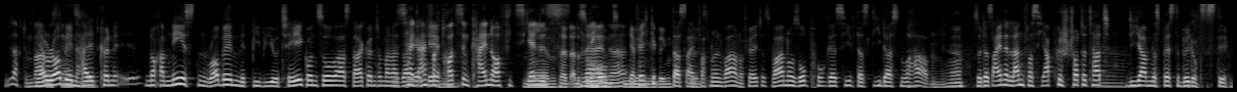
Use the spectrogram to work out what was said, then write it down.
Wie gesagt, im Ja, ist die Robin halt könnte äh, noch am nächsten Robin mit Bibliothek und sowas, da könnte man halt Das ist sagen, halt okay, einfach trotzdem kein Nee, offizielles. es ist halt alles so Nein, ne? Ja, vielleicht gibt das einfach nur in Wano. Vielleicht ist Wano so progressiv, dass die das nur haben. Ja, So das eine Land, was sich abgeschottet hat, die haben das beste Bildungssystem.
